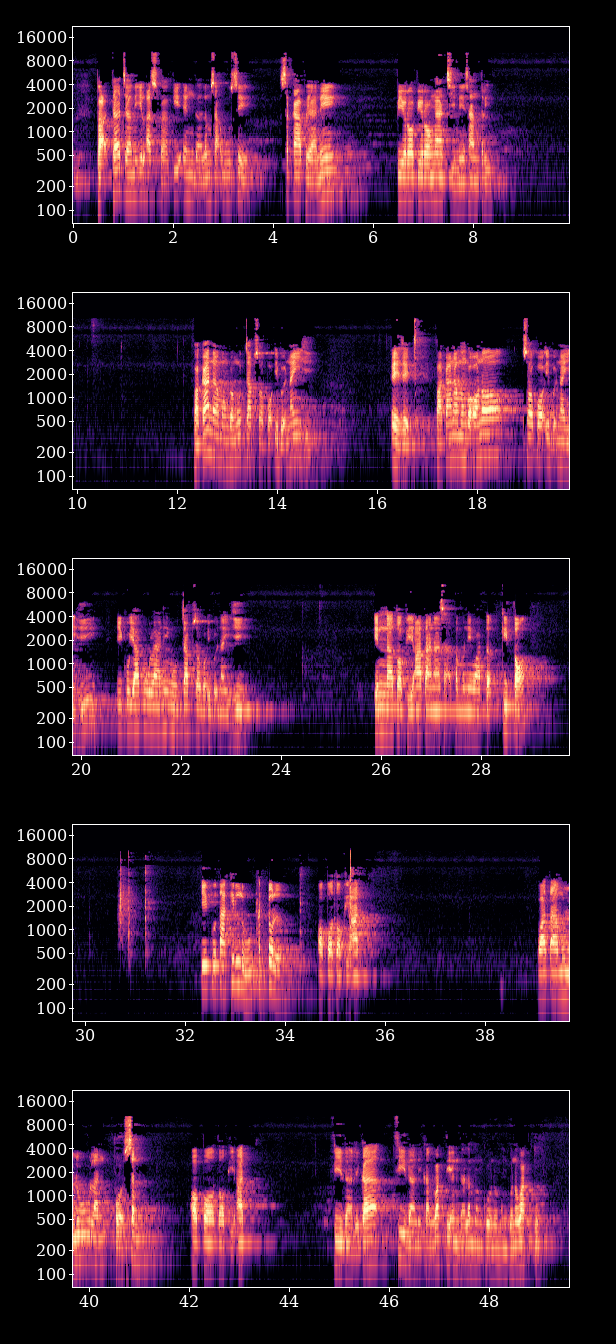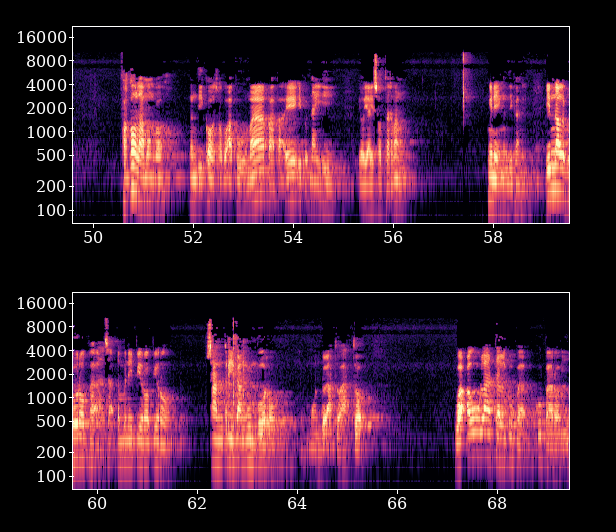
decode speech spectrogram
Ba'da jami'il asbaki ing dalem sakwuse sekabehane pira-pira ngajine santri. Fakana mongko ngucap sapa ibu naihi. Eh, eh fakana mongko ana sapa ibu naihi iku yakulani ngucap sapa ibu naihi Inna tabi'atana saat temene watek kita. Iku takilu ketul apa tabiat? Watamulu lan bosen. Apa tabiat? Fi dzalika fi dzalikal waqti ing dalem mengkono-mengkono waktu. Faqala mongko ngendika sapa Abu Huma bapake Ibnaihi Yo yai saudar mang. Ngene ngendikane. Innal ghuraba sak temene pira-pira santri kang ngumbara mondok ado-ado. Wa auladal kuba kubaroi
